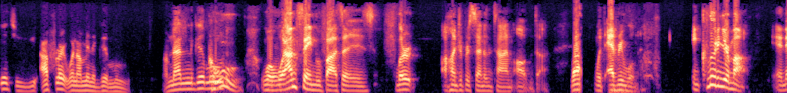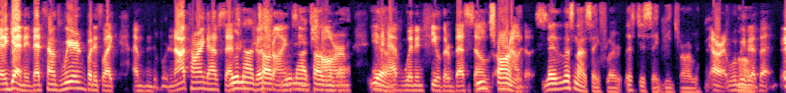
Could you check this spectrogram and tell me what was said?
get you. You- I flirt when I'm in a good mood. I'm not in a good mood. Cool. Well, what I'm saying, Mufasa, is flirt 100% of the time, all the time, Right. with every woman, including your mom. And again, that sounds weird, but it's like I'm, we're not trying to have sex. We're We're, not just talk- trying we're to charm Yeah. and have women feel their best selves around us. Let, us not say flirt. Let's just say be charming. All right, we'll leave Um, it at Be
